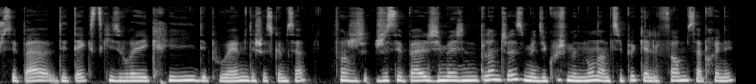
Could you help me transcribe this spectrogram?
je sais pas, des textes qu'ils auraient écrits, des poèmes, des choses comme ça. Enfin, je, je sais pas, j'imagine plein de choses, mais du coup, je me demande un petit peu quelle forme ça prenait.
